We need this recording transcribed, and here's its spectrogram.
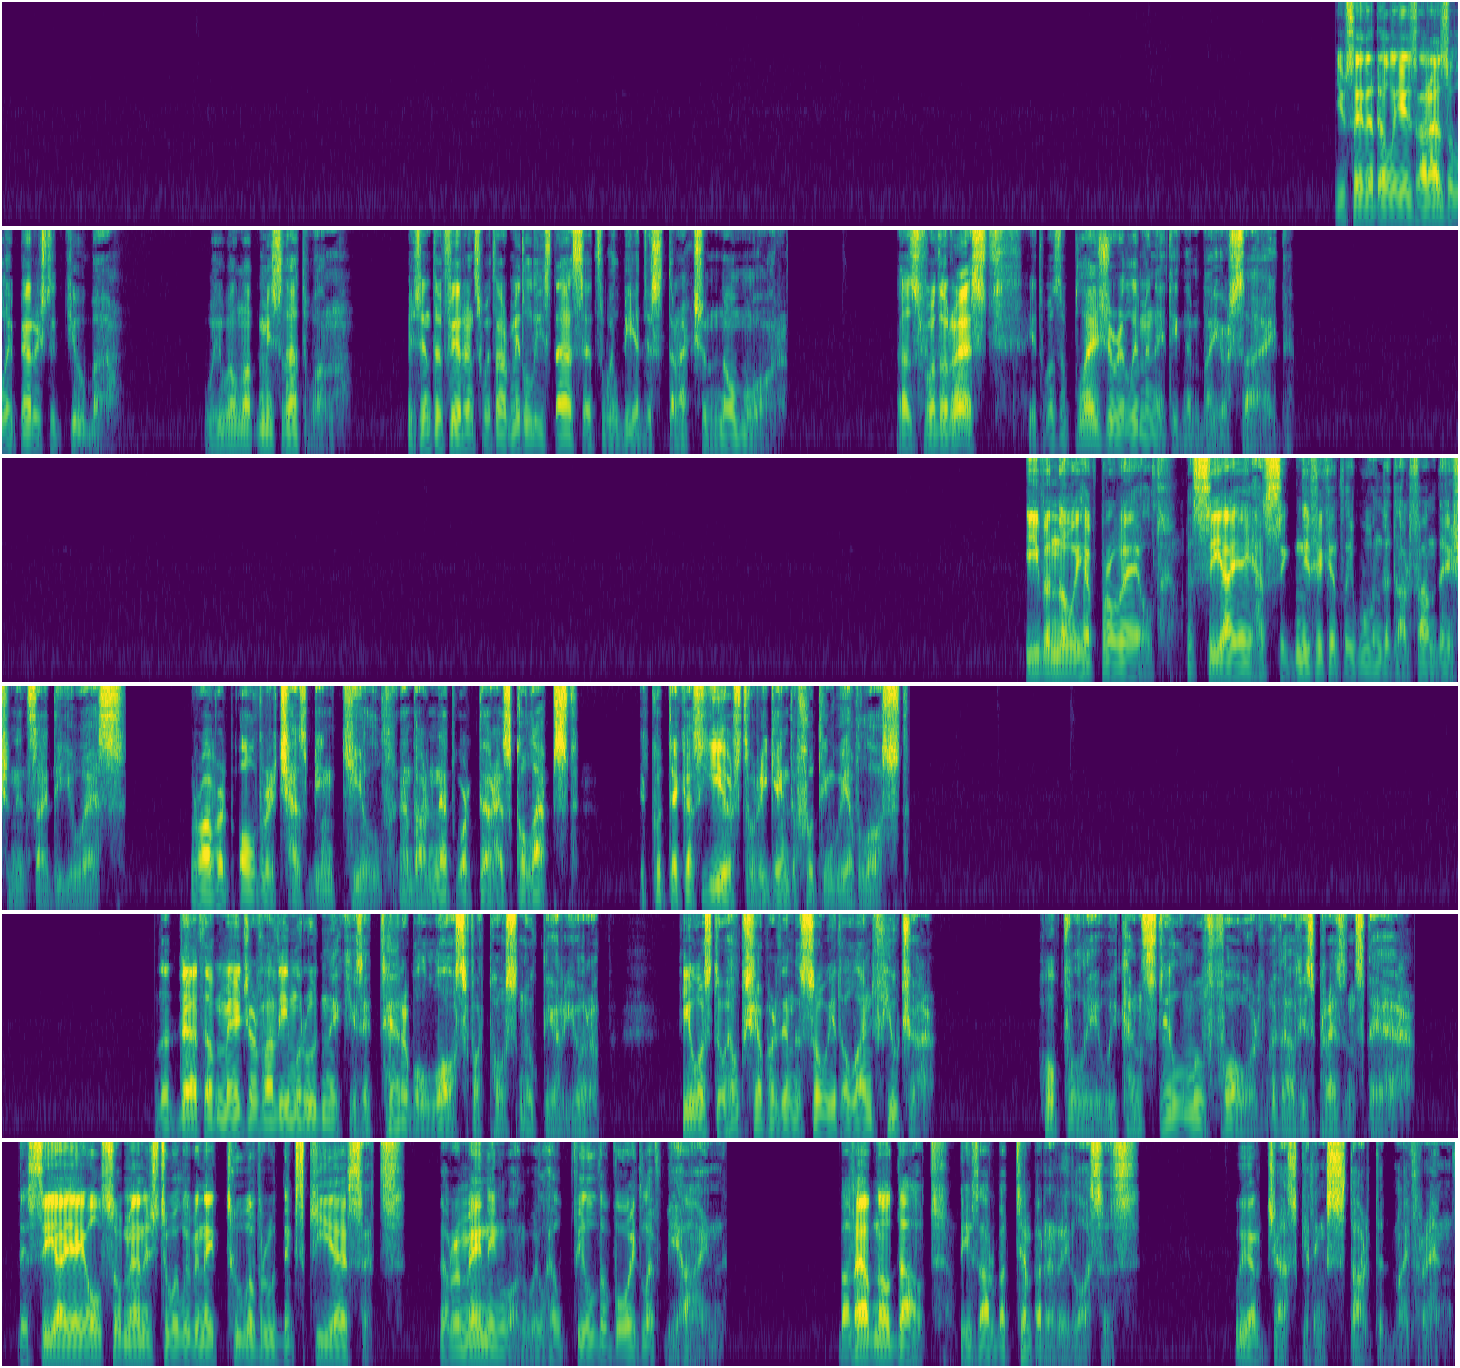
You say that Eleazar Azule perished at Cuba. We will not miss that one. His interference with our Middle East assets will be a distraction no more. As for the rest, it was a pleasure eliminating them by your side. Even though we have prevailed, the CIA has significantly wounded our foundation inside the US. Robert Aldrich has been killed, and our network there has collapsed. It could take us years to regain the footing we have lost. The death of Major Vadim Rudnik is a terrible loss for post-nuclear Europe. He was to help shepherd in the Soviet-aligned future. Hopefully, we can still move forward without his presence there. The CIA also managed to eliminate two of Rudnik's key assets. The remaining one will help fill the void left behind. But have no doubt, these are but temporary losses. We are just getting started, my friend.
